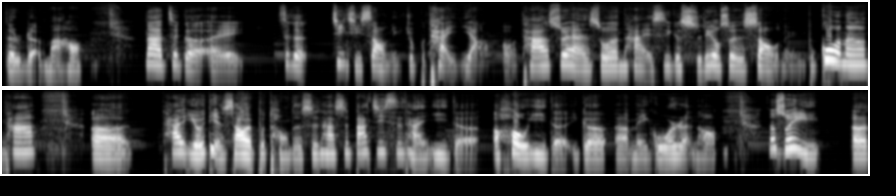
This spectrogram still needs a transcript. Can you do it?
的人嘛，哈。那这个诶，这个惊奇少女就不太一样哦。她虽然说她也是一个十六岁的少女，不过呢，她呃，她有一点稍微不同的是，她是巴基斯坦裔的呃后裔的一个呃美国人哦。那所以呃。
